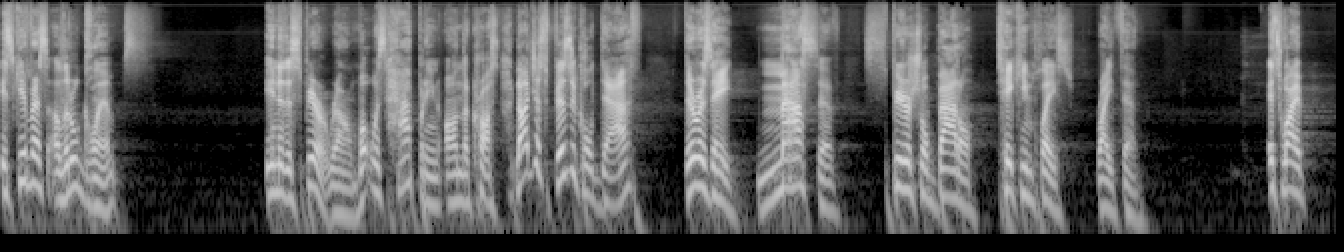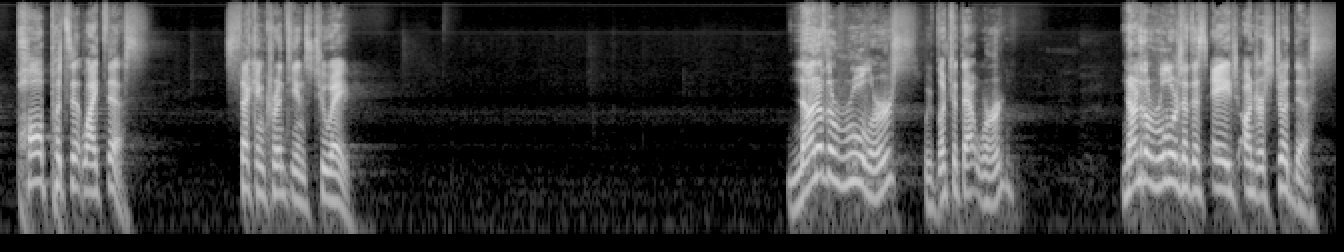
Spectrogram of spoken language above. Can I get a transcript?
It's given us a little glimpse into the spirit realm, what was happening on the cross. Not just physical death, there was a massive spiritual battle taking place right then. It's why Paul puts it like this 2 Corinthians 2 8. None of the rulers, we've looked at that word, none of the rulers of this age understood this.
